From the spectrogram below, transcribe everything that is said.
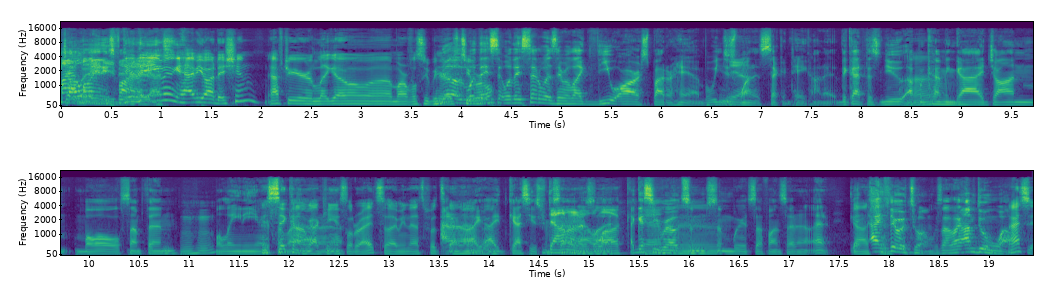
John lady's Mulaney's fine. fine. Did they yes. even have you audition after your Lego uh, Marvel superheroes No, two what they, role? said, what they said was they were like, "You are Spider Ham," but we just Yeah. wanted a second take on it. They got this new up and coming guy, John Mull something, Mulaney or His something. sitcom I got don't know. canceled, right? So I mean, that's what's I don't gonna know. happen. I, I guess he's from Down on Saturday his Live. luck, I guess he yeah. wrote some some weird stuff on Saturday Night. I, Gotcha. I threw it to him because I was like, "I'm doing well. That's- I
